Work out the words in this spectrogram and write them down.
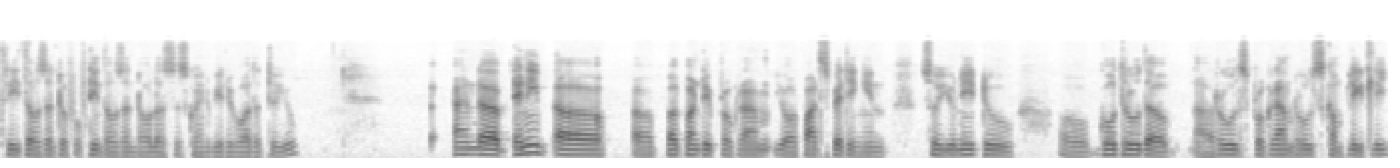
3000 to $15000 is going to be rewarded to you. And uh, any uh, uh, bug bounty program you are participating in so you need to uh, go through the uh, rules program rules completely.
